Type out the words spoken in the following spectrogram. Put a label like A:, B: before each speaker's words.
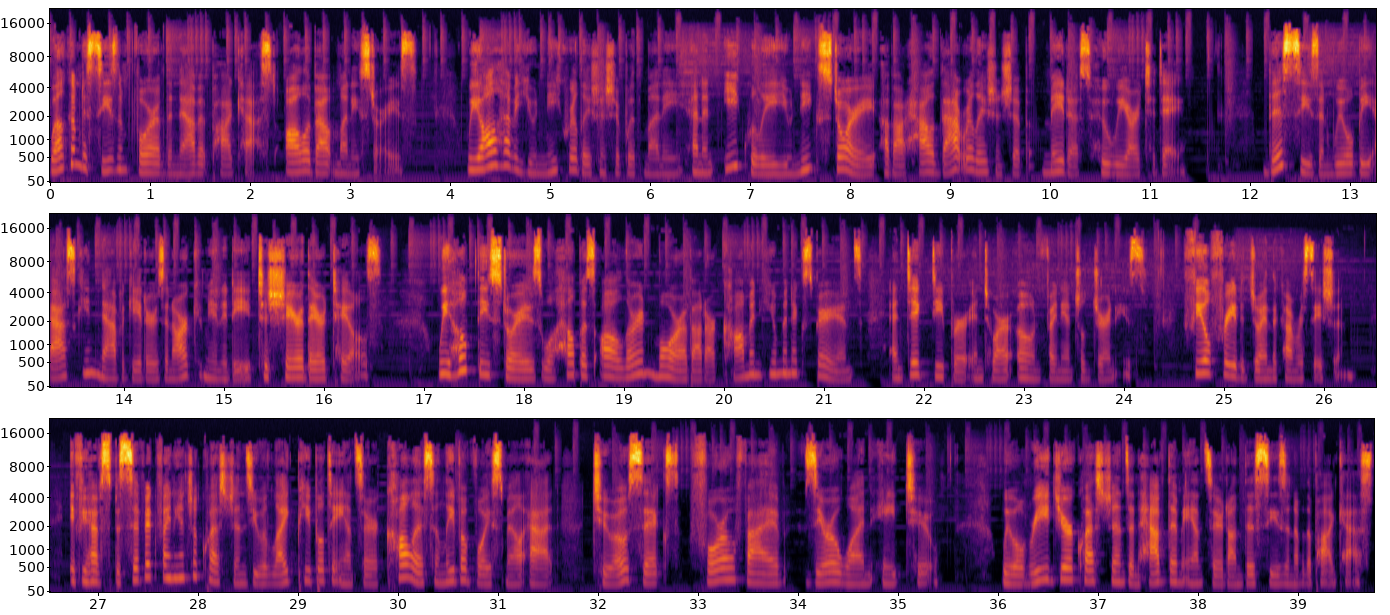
A: Welcome to season four of the Navit podcast, all about money stories. We all have a unique relationship with money and an equally unique story about how that relationship made us who we are today. This season, we will be asking navigators in our community to share their tales. We hope these stories will help us all learn more about our common human experience and dig deeper into our own financial journeys. Feel free to join the conversation. If you have specific financial questions you would like people to answer, call us and leave a voicemail at 206 405 0182. We will read your questions and have them answered on this season of the podcast.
